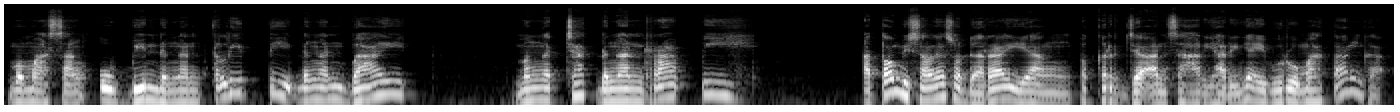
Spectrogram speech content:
memasang ubin dengan teliti, dengan baik, mengecat dengan rapi, atau misalnya saudara yang pekerjaan sehari-harinya ibu rumah tangga.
